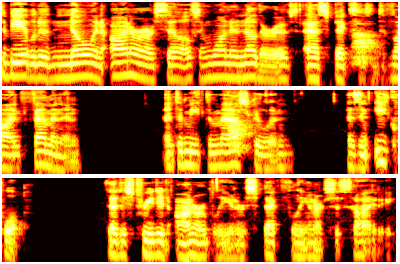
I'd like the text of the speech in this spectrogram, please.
To be able to know and honor ourselves and one another as aspects of the divine feminine, and to meet the masculine as an equal that is treated honorably and respectfully in our society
